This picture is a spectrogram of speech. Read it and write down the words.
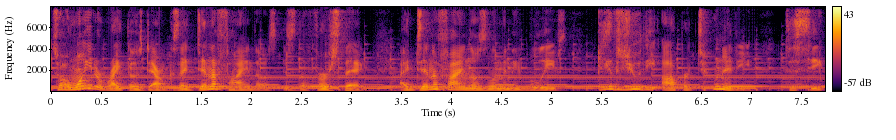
So I want you to write those down because identifying those is the first thing. Identifying those limiting beliefs gives you the opportunity to see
